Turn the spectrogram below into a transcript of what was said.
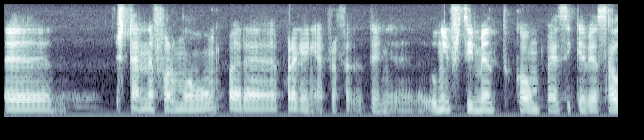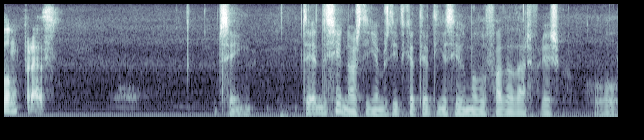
eh, estar na Fórmula 1 para, para ganhar, para fazer um investimento com pés e cabeça a longo prazo. Sim. Sim, nós tínhamos dito que até tinha sido uma lufada de ar fresco, o,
